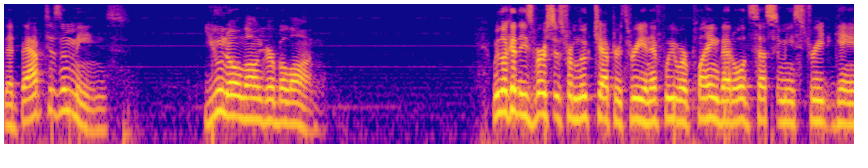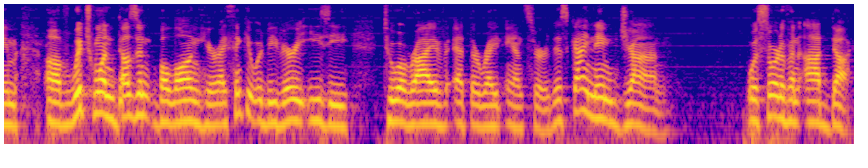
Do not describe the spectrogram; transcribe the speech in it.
that baptism means you no longer belong. We look at these verses from Luke chapter 3, and if we were playing that old Sesame Street game of which one doesn't belong here, I think it would be very easy to arrive at the right answer. This guy named John was sort of an odd duck.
